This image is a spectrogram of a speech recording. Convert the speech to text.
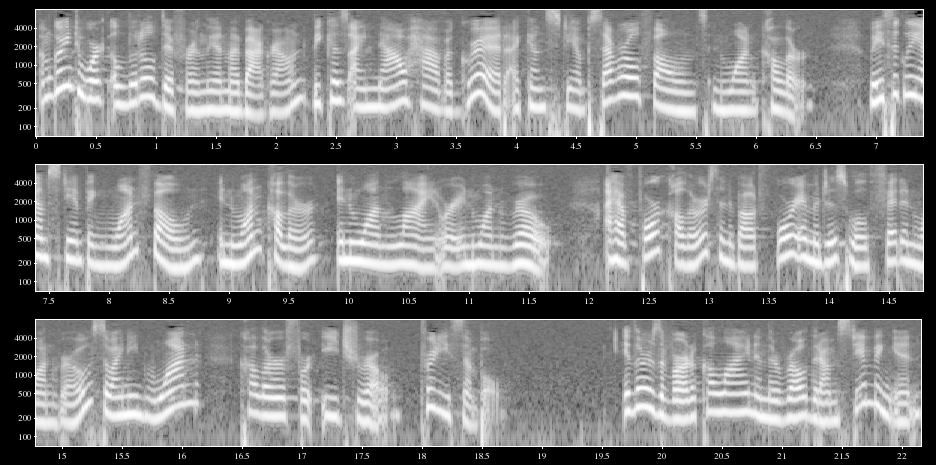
I'm going to work a little differently on my background because I now have a grid. I can stamp several phones in one color. Basically, I'm stamping one phone in one color in one line or in one row. I have four colors and about four images will fit in one row, so I need one color for each row. Pretty simple. If there is a vertical line in the row that I'm stamping in,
